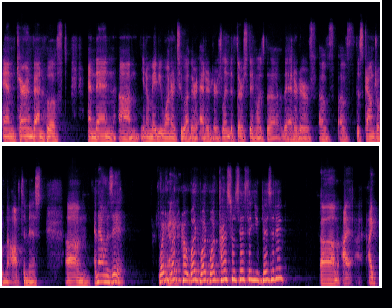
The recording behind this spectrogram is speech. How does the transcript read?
and karen van hooft and then um, you know maybe one or two other editors. Linda Thurston was the the editor of of, of the Scoundrel and the Optimist, um, and that was it. What, right? what what what what press was this that you visited? Um, I, I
